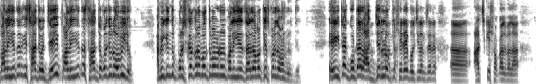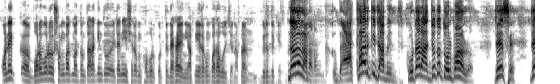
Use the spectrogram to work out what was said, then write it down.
পালিয়ে যেতে নাকি সাহায্য করে যেই পালিয়ে যেতে সাহায্য করেছে বলে অভিযোগ আমি কিন্তু পরিষ্কার করে বলতে পারব না পালিয়ে যেতে আমার কেস করে দেবো আমার বিরুদ্ধে। এইটা গোটা রাজ্যের লোক সেটাই বলছিলাম স্যার আজকে সকালবেলা অনেক বড় বড় সংবাদ মাধ্যম তারা কিন্তু এটা নিয়ে সেরকম খবর করতে দেখা যায়নি আপনি এরকম কথা বলছেন আপনার বিরুদ্ধে কেস না না না না। দেখার কি যাবে? গোটা রাজ্য তো তোলপা হলো। যে সে- যে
